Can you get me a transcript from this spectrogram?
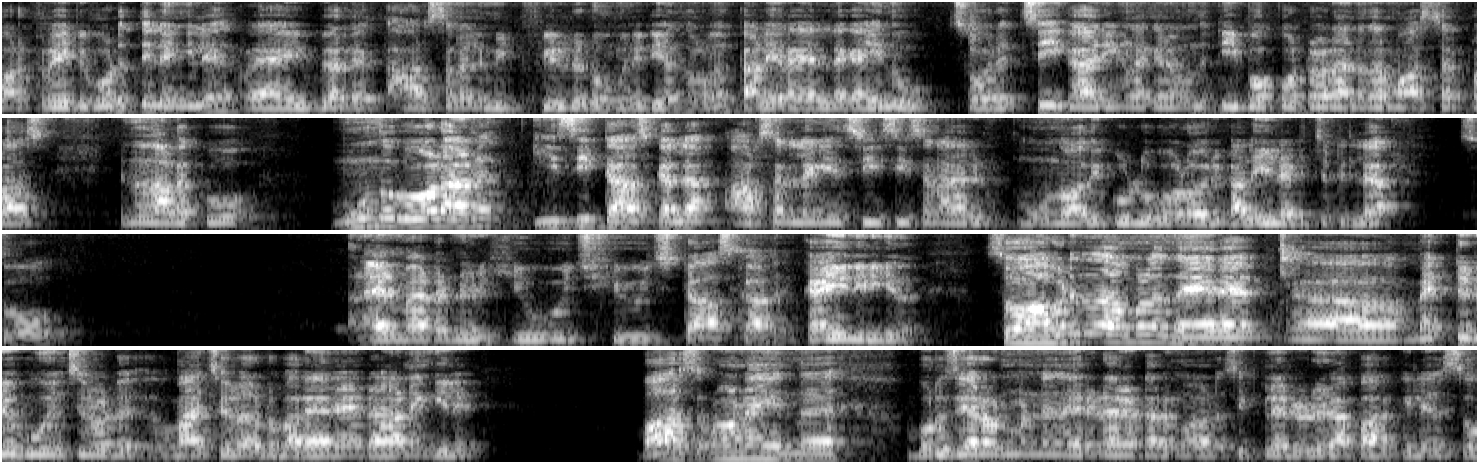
work rate കൊടുത്തില്ലെങ്കിൽ ഇവർ ആർസണൽ മിഡ്ഫീൽഡ് ഡോമിനേറ്റ് ചെയ്യാൻ തുടങ്ങും. കളി റയലിന്റെ കയ്യിൽ നിന്ന് പോകും. സോ ലെറ്റ്സ് കാര്യങ്ങൾ എങ്ങനെ ഒന്ന് ടീ കോട്ടോ അനദർ മാസ്റ്റർ ക്ലാസ് ഇന്ന് നടക്കുമോ മൂന്ന് ഗോളാണ് ഈസി ടാസ്ക് അല്ല. ആർസണൽ അഗൈൻസ്റ്റ് ഈ സീസൺ ആരും മൂന്നോ അതിൽ കൂടുതൽ ഗോൾ ഒരു കളിയിൽ അടിച്ചിട്ടില്ല. സോ റയൽ മാഡ്രിഡിന് ഒരു ഹ്യൂജ് ഹ്യൂജ് ടാസ്ക് ആണ്. കയ്യിലിരിക്കുന്നത്. സോ അവിടുന്ന് നമ്മൾ നേരെ മറ്റൊരു പോയിന്റ്സിലോട്ട് മാച്ചുകളോട്ട് പറയാനായിട്ടാണെങ്കിൽ ബാർസലോണ ഇന്ന് ബൊറുസിയ ഡോട്ട്മണ്ടിനെ നേരിടാനായിട്ട് ഇറങ്ങുവാണ്. സിക്ലരുടെ പാർക്കിൽ സോ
